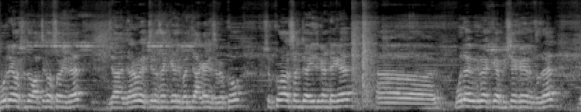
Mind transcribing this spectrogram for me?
ಮೂರನೇ ವರ್ಷದ ವಾರ್ಷಿಕೋತ್ಸವ ಇದೆ. ಜನಗಳು ಹೆಚ್ಚಿನ ಸಂಖ್ಯೆಯಲ್ಲಿ ಬಂದು ಆಗಮಿಸಬೇಕು. ಶುಕ್ರವಾರ ಸಂಜೆ ಐದು ಗಂಟೆಗೆ ಮೂಲ ವಿಗ್ರಹಕ್ಕೆ ಅಭಿಷೇಕ ಇರುತ್ತದೆ. ಜ,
